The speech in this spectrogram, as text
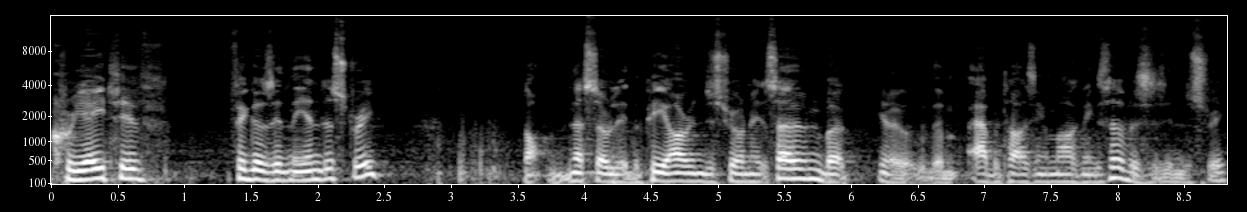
creative figures in the industry, not necessarily the PR industry on its own, but you know the advertising and marketing services industry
